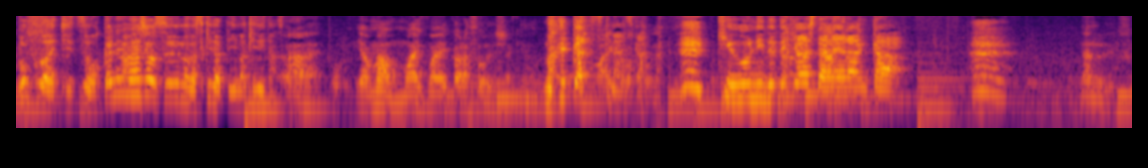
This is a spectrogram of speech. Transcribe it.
僕は実はお金の話をするのが好きだって今気づいたんですかはい。おいやまあ前前からそうでしたけど。前から好きなんですか？急に出てきましたね なんか。なのでそういう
